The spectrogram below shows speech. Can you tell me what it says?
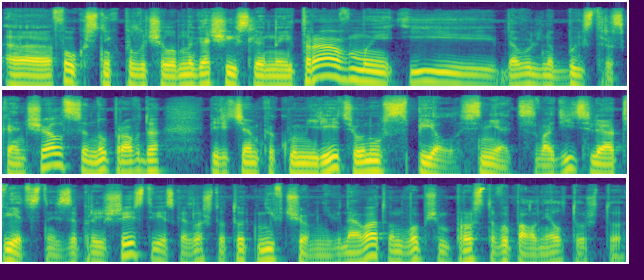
Э, фокусник получил многочисленные травмы и довольно быстро скончался, но, правда, перед тем, как умереть, он успел снять с водителя ответственность за происшествие, сказал, что тот ни в чем не виноват, он, в общем, просто выполнял то, что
